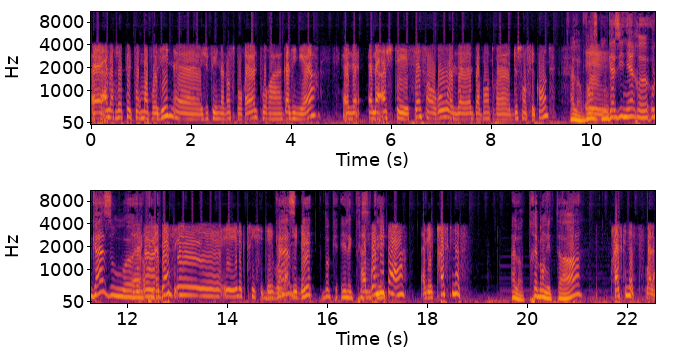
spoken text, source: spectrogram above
Euh, alors j'appelle pour ma voisine. Euh, je fais une annonce pour elle, pour un gazinière. Elle, elle a acheté 500 euros. Elle, elle va vendre euh, 250. Alors, Et- une gazinière euh, au gaz ou euh, Euh, gaz et, et électricité, voilà, les deux. et donc Un électricité. bon état, hein. Elle est presque neuve. Alors, très bon état, Presque neuve, voilà.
